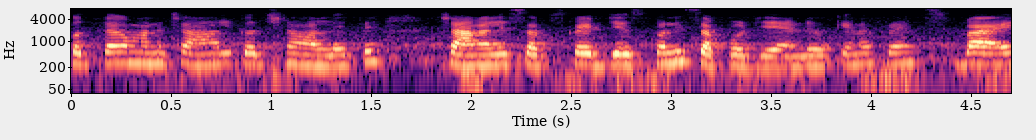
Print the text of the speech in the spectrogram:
కొత్తగా మన ఛానల్కి వచ్చిన వాళ్ళైతే ఛానల్ని సబ్స్క్రైబ్ చేసుకొని సపోర్ట్ చేయండి. ఓకేనా ఫ్రెండ్స్ బాయ్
